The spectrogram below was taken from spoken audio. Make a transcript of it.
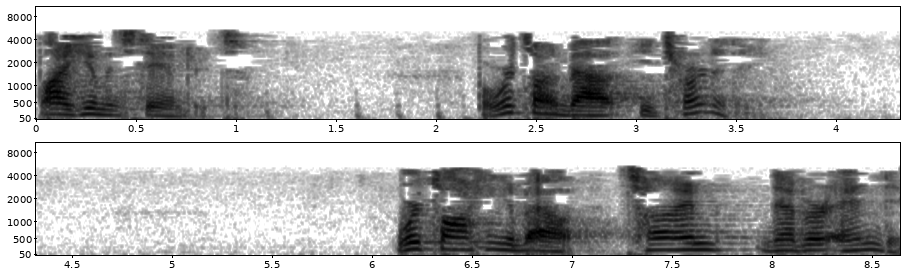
by human standards. But we're talking about eternity. We're talking about time never ending.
